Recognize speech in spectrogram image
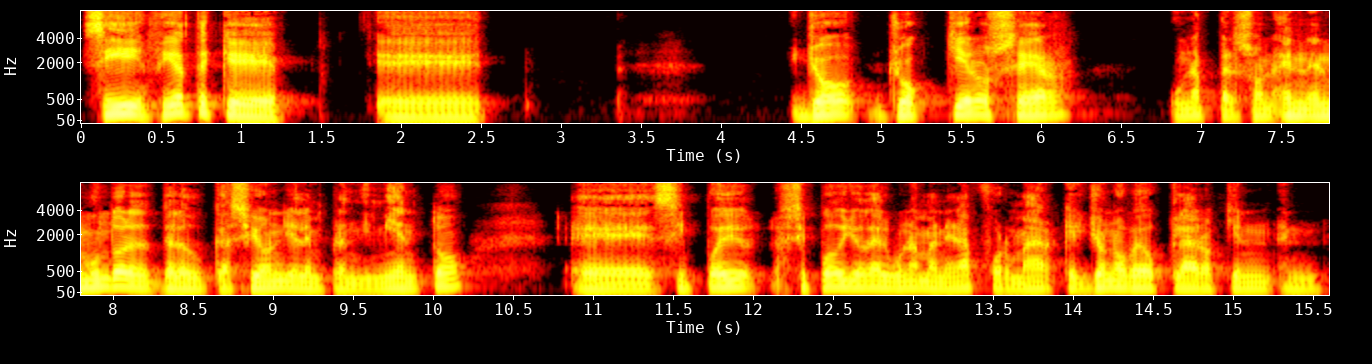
Sí, fíjate que eh, yo, yo quiero ser una persona en el mundo de la educación y el emprendimiento. Eh, si, puedo, si puedo yo de alguna manera formar, que yo no veo claro aquí en, en-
